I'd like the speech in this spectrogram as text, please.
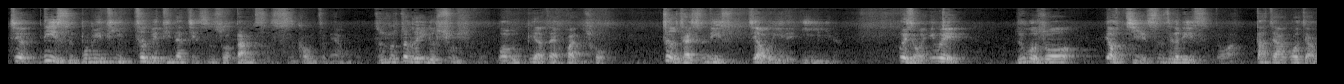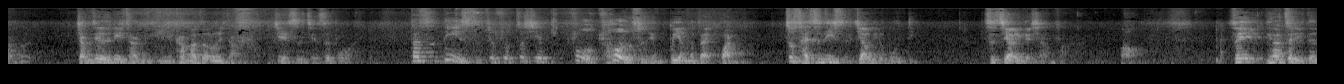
就历史不必替特别替他解释说当时时空怎么样的，只是说这个一个事实，我们不要再犯错，这才是历史教育的意义呢。为什么？因为如果说要解释这个历史的话，大家我讲我们讲这个立场以及看吧这种立场，解释解释不完。但是历史就说这些做错的事情不让他再犯，这才是历史教育的目的，是这样一个想法。哦，所以你看这里的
